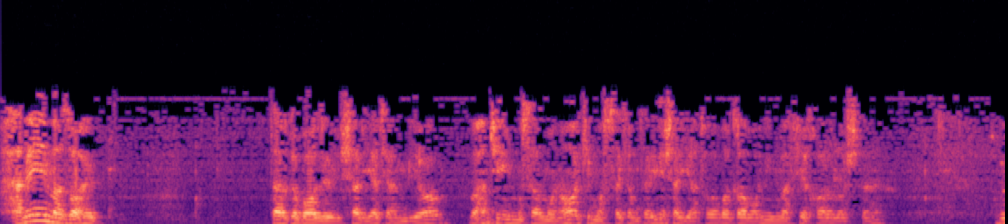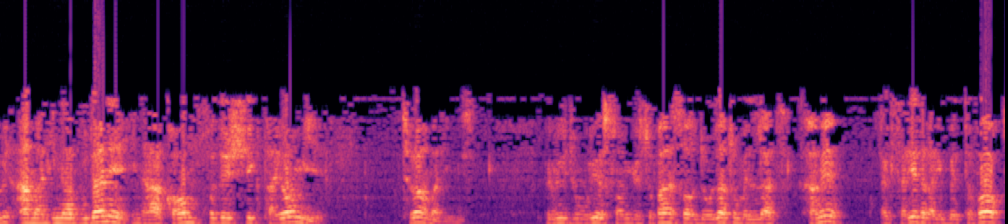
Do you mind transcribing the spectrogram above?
همه مذاهب در قبال شریعت انبیا و همچنین مسلمان ها که مستکمترین شریعت ها و قوانین و فقه را داشتن. ببین عملی نبودن این احکام خودش یک پیامیه. چرا عملی نیست؟ ببینید جمهوری اسلامی 25 سال دولت و ملت همه اکثریت قریب به اتفاق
